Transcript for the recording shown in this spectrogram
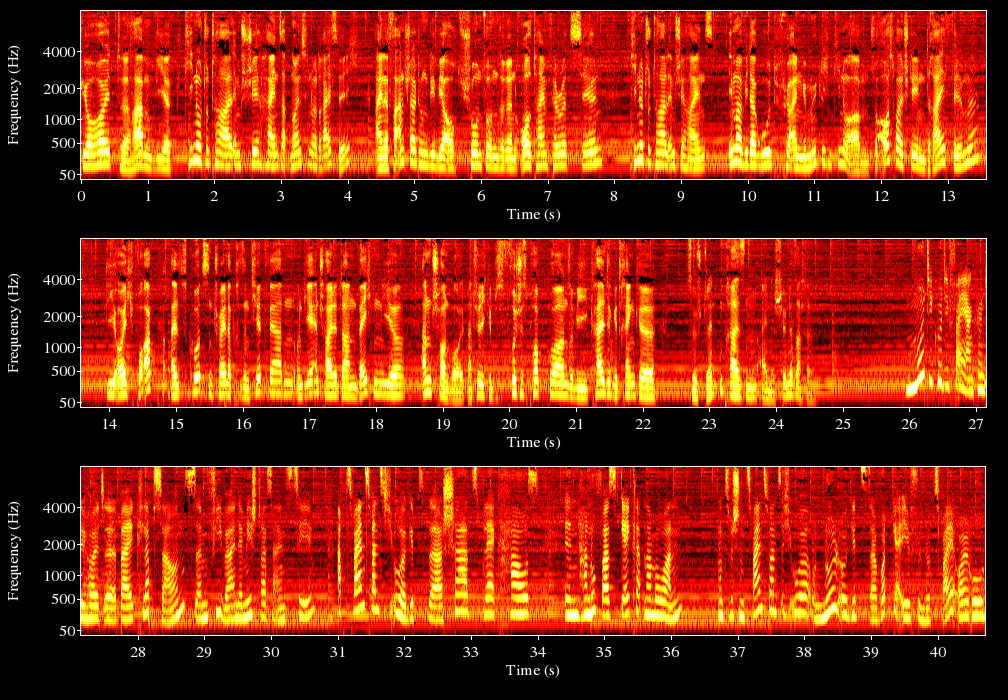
Für heute haben wir Kino Total im Schir Heinz ab 19.30 Uhr. Eine Veranstaltung, die wir auch schon zu unseren All-Time-Favorites zählen. Kino Total im Schir Heinz. Immer wieder gut für einen gemütlichen Kinoabend. Zur Auswahl stehen drei Filme, die euch vorab als kurzen Trailer präsentiert werden und ihr entscheidet dann, welchen ihr anschauen wollt. Natürlich gibt es frisches Popcorn sowie kalte Getränke. Zu Studentenpreisen eine schöne Sache. Multikulti feiern könnt ihr heute bei Club Sounds im Fever in der Meestraße 1C. Ab 22 Uhr gibt es da Charts Black House in Hannovers Gay Club Number One. Und zwischen 22 Uhr und 0 Uhr gibt es da Wodka E für nur 2 Euro.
